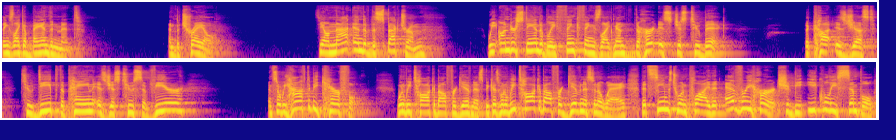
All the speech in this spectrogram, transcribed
things like abandonment and betrayal. See, on that end of the spectrum, we understandably think things like, man, the hurt is just too big. The cut is just too deep. The pain is just too severe. And so we have to be careful when we talk about forgiveness. Because when we talk about forgiveness in a way that seems to imply that every hurt should be equally simple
